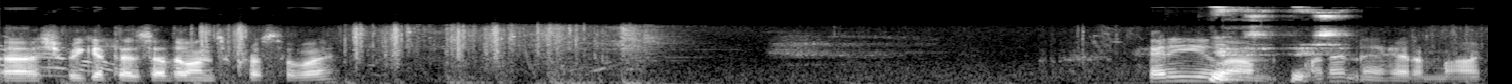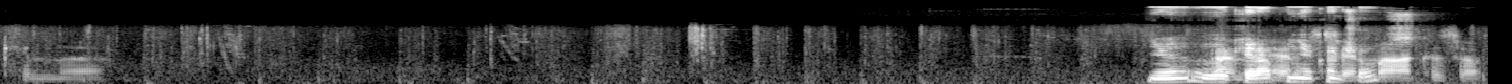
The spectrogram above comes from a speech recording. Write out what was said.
Uh, should we get those other ones across the way? Do you, Yes, um, yes. I don't know how to mark in the, You look it up in your controls. markers up.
